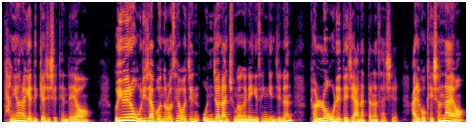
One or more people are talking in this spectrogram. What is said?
당연하게 느껴지실 텐데요. 의외로 우리 자본으로 세워진 온전한 중앙은행이 생긴 지는 별로 오래되지 않았다는 사실 알고 계셨나요?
